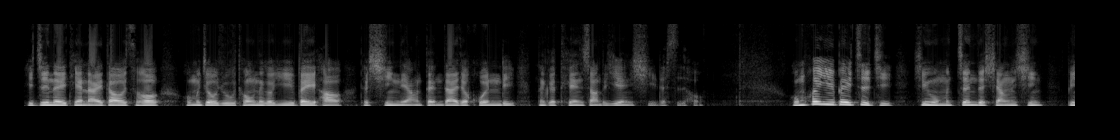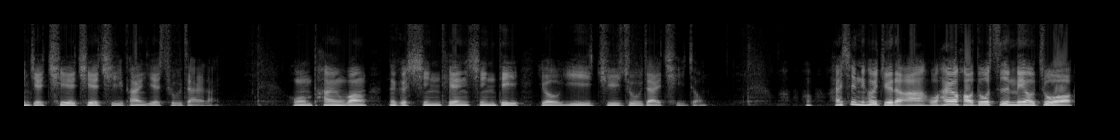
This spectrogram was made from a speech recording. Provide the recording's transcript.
以致那一天来到的时候，我们就如同那个预备好的新娘，等待着婚礼那个天上的宴席的时候，我们会预备自己，是因为我们真的相信，并且切切期盼耶稣再来。我们盼望那个新天新地有意居住在其中。还是你会觉得啊，我还有好多事没有做，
